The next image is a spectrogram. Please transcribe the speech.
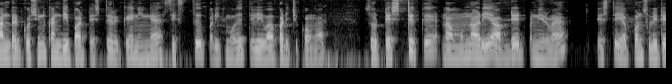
ஹண்ட்ரட் கொஷின் கண்டிப்பாக டெஸ்ட் இருக்குது நீங்கள் சிக்ஸ்த்து படிக்கும்போது தெளிவாக படிச்சுக்கோங்க. ஸோ டெஸ்ட்டுக்கு நான் முன்னாடியே அப்டேட் பண்ணிடுவேன் டெஸ்ட்டு எப்போன்னு சொல்லிவிட்டு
